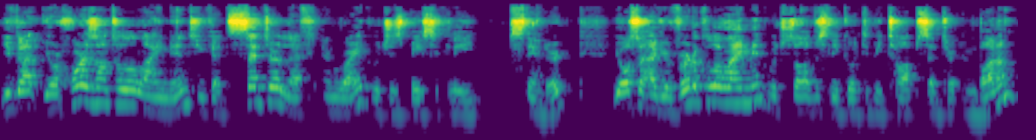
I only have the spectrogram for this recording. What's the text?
You've got your horizontal alignment. You got center, left, and right, which is basically standard. You also have your vertical alignment, which is obviously going to be top, center, and bottom.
